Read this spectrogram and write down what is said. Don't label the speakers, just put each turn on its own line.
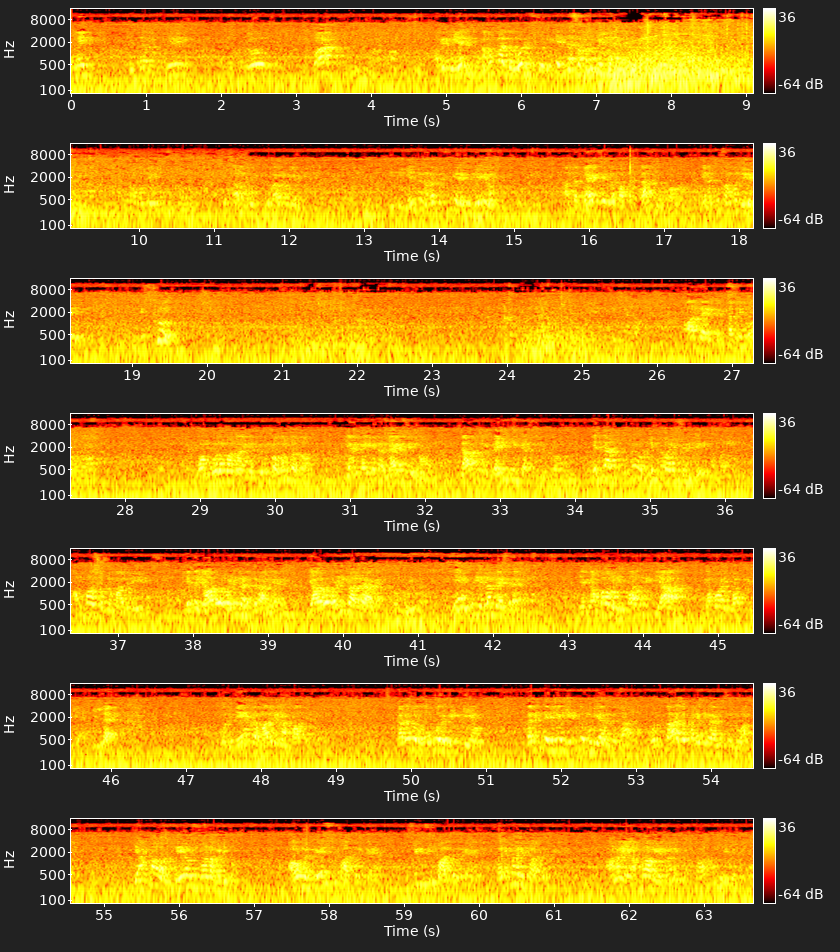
rolling. Three, two, one. Agathiyan நமக்கு அந்த old story எந்த இல்லை? வர முடியும் இது என்ன நடந்துச்சு எனக்கு தெரியணும் அந்த பேக் சைட்ல பார்த்த எனக்கு சம்மந்தம் இருக்கு. விஸ்கு ஆதாயத்துக்கு தள்ளி உன் மூலமா நான் இங்க திரும்ப வந்ததும் என் கையில மேக்சினும் டாக்டர் கைலி கிடைச்சிருக்கோம். எல்லாத்துக்குமே ஒரு லிங்க் பாயிண்ட் இருக்கு அம்மா சொன்ன மாதிரி என்னை யாரோ வழி நடத்துறாங்க யாரோ வழி காட்டுறாங்க. ஏன் இப்படி எல்லாம் பேசுற? எங்க அம்மாவை நீ பாத்திருக்கியா எங்க அம்மா நீ பாத்திருக்கியா இல்ல. ஒரு நேர்ல மாதிரி நான் பாத்துருக்கேன் கடவுள் ஒவ்வொரு வீட்லயும் தனித்தனியா இருக்க முடியாதுன்னு தான் ஒரு தாயை படைக்கிறாருன்னு சொல்லுவாங்க. என் அம்மா ஒரு தெய்வமான வடிவம். அவங்க பேசி பார்த்திருக்கேன் சிரிச்சு பார்த்திருக்கேன் பரிமாறி பார்த்திருக்கேன். ஆனா என் அம்மாவை என்னால பார்க்க முடியல.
